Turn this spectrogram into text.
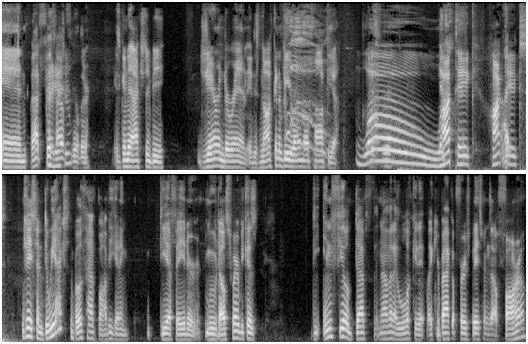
And that fifth I too. outfielder is going to actually be Jarren Duran. It is not going to be Raimel Tapia. Whoa! It's- Hot take. Hot I- takes. Jason, do we actually both have Bobby getting DFA'd or moved elsewhere? Because the infield depth, now that I look at it, like your backup first baseman's Alfaro.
